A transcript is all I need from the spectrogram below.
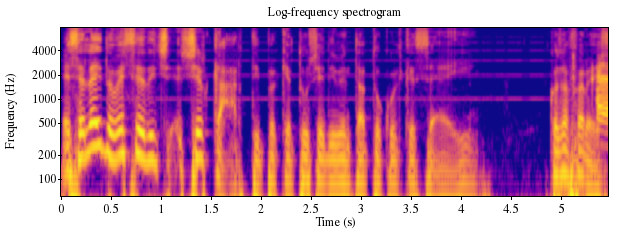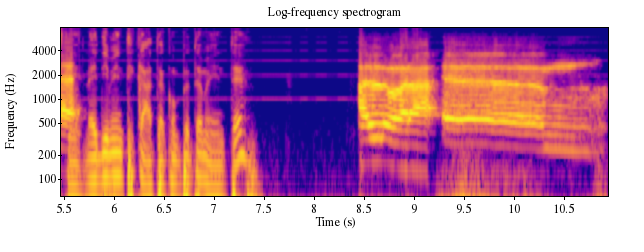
E se lei dovesse ric- cercarti perché tu sei diventato quel che sei, cosa faresti? Eh. L'hai dimenticata completamente? Allora, ehm...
